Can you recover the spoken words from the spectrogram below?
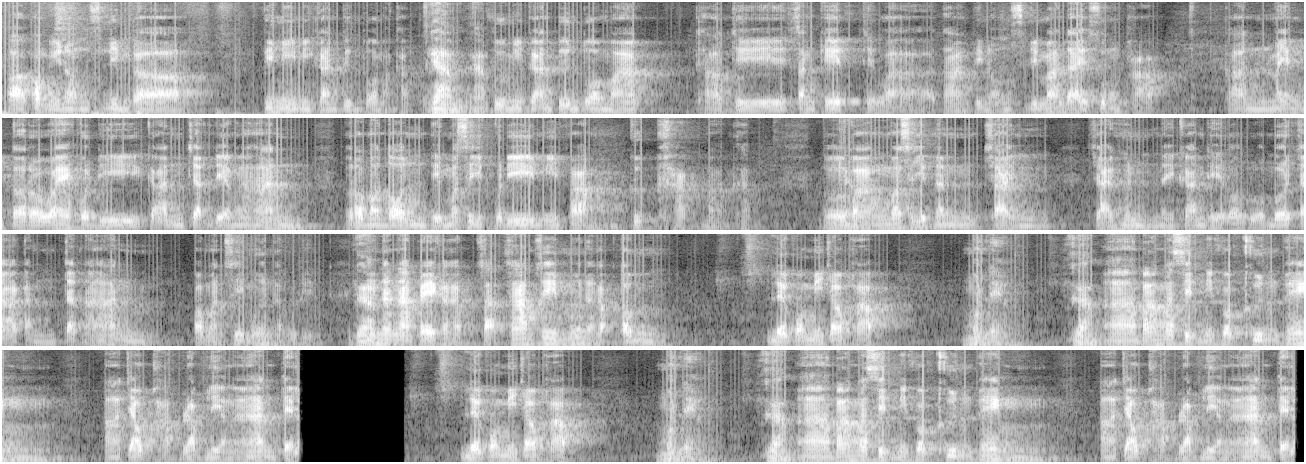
เอ่อของพี่น้องมุสลิมก็ ที่นี่มีการตื่นตัวมากครับครับครับ คือมีการตื่นตัวมากเท่าที่สังเกตที่ว่าทางพี่น้องมุสลิมได้ส่งภาพการแม่งตอระแวกพอดีการจัดเลี้ยงอาหารรอมฎอนที่มัสยิดพอดีมีความคึกคักมากครับเออบางมัสยิดนั้นจ่ายจ่ายเงินในการที่เรารวมบริจาคกันจัดอาหารประมาณสี่หมื่นครับคุณดินครับ นี่นั่นนับไปครับสามสี่หมื่นนะครับต่อมือแล้วก็มีเจ้าภาพหมดแล้วครับอ่าบางมัสยิดนี่ก็ขึ้นเพ่งอ่าเจ้าภาพรับเลี้ยงอาหารแต่ละแล้วก็มีเจ้าภาพหมดแล้วครับ อ่าบางมัสยิดนี่ก็ขึ้นเพ่งอ่าเจ้าภาพรับเลี้ยงอาหารแต่ละ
